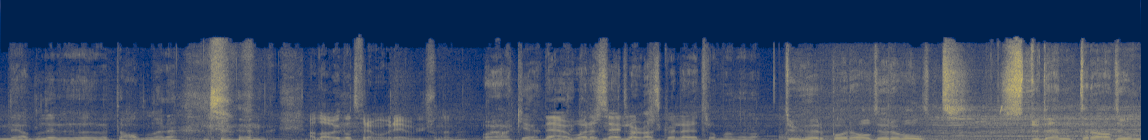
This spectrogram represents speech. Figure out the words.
nederlandere? ja, da har vi gått fremover i evolusjonen. Oh, ja, okay. Det er jo bare å se Lørdagskveld her i Trondheim. da Du hører på Radio Revolt, studentradioen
